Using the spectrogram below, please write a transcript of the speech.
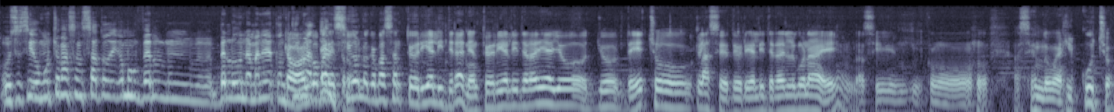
Hubiese sido mucho más sensato, digamos, verlo, verlo de una manera continua. algo parecido a lo que pasa en teoría literaria. En teoría literaria yo, yo de hecho, clase de teoría literaria alguna vez, así como haciéndome el cucho,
